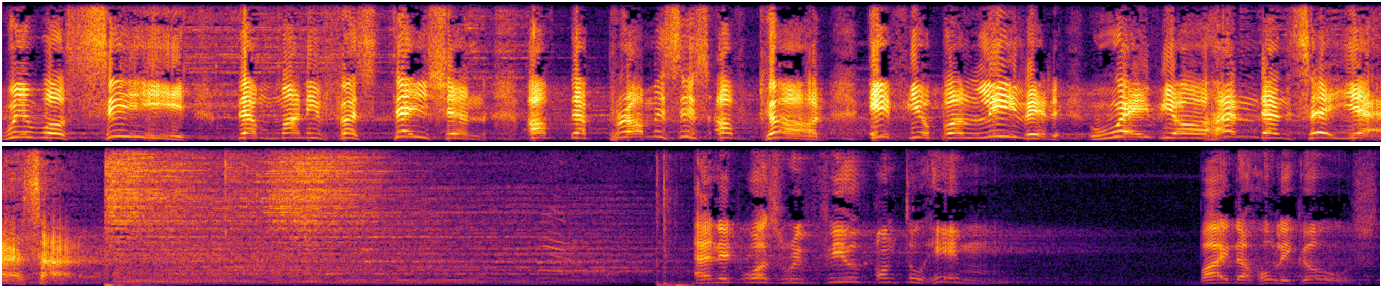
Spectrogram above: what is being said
We will see the manifestation of the promises of God. If you believe it, wave your hand and say yes. And it was revealed unto him by the Holy Ghost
